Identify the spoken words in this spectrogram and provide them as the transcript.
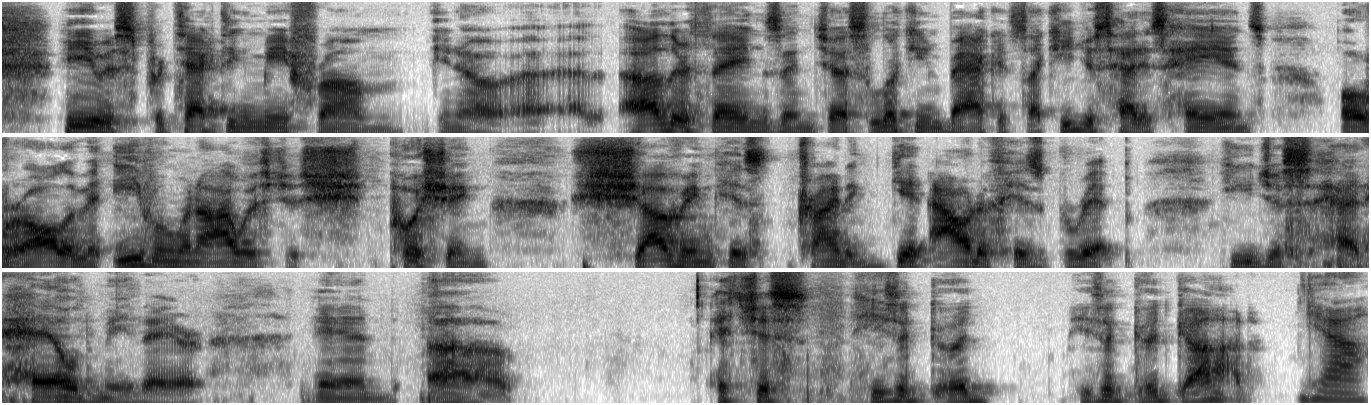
he was protecting me from, you know, uh, other things. And just looking back, it's like he just had his hands over all of it, even when I was just sh- pushing shoving his, trying to get out of his grip. He just had held me there. And uh, it's just, he's a good, he's a good God. Yeah.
